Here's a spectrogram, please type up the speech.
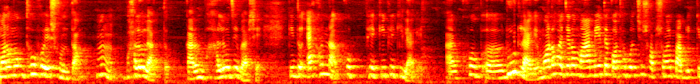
মনোমুগ্ধ হয়ে শুনতাম। হুম, ভালো লাগতো, কারণ ভালো যে বাসে। কিন্তু এখন না খুব ফেকি ফেকি লাগে আর খুব রুড লাগে। মনে হয় যেন মা মেয়েতে কথা বলছো, সবসময় পাবলিককে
